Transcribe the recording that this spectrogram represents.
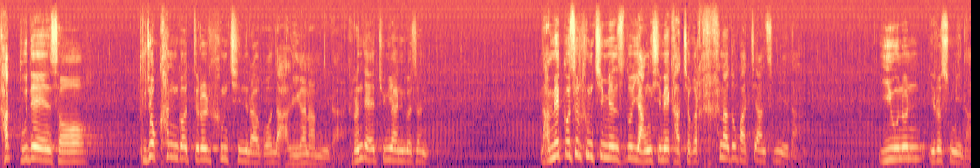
각 부대에서 부족한 것들을 훔치느라고 난리가 납니다. 그런데 중요한 것은 남의 것을 훔치면서도 양심의 가책을 하나도 받지 않습니다. 이유는 이렇습니다.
